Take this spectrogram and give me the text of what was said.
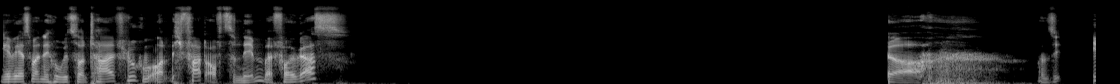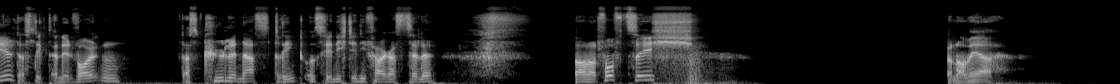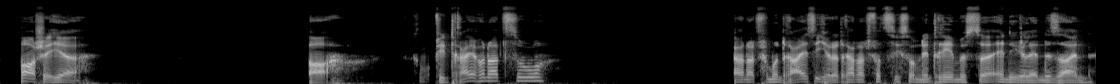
Gehen wir jetzt mal in den Horizontalflug, um ordentlich Fahrt aufzunehmen bei Vollgas. Ja, man sieht viel, das liegt an den Wolken. Das kühle Nass dringt uns hier nicht in die Fahrgastzelle. 250. Und noch mehr. Porsche hier. So. Kommen auf die 300 zu. 335 oder 340 so um den Dreh müsste Ende Gelände sein.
